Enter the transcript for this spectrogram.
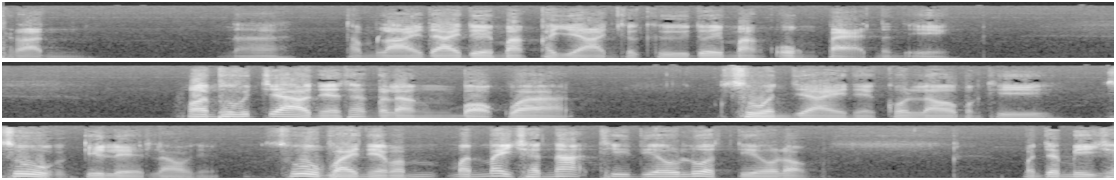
พลันนะทำลายได้ด้วยมรรคยานก็คือด้วยมรรคองแปดนั่นเอง พราะพระพุทธเจ้าเนี่ยท่านกำลังบอกว่าส่วนใหญ่เนี่ยคนเราบางทีสู้กับกิเลสเราเนี่ย สู้ไปเนี่ยมันมันไม่ชนะทีเดียวรวดเดียวหรอก มันจะมีช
